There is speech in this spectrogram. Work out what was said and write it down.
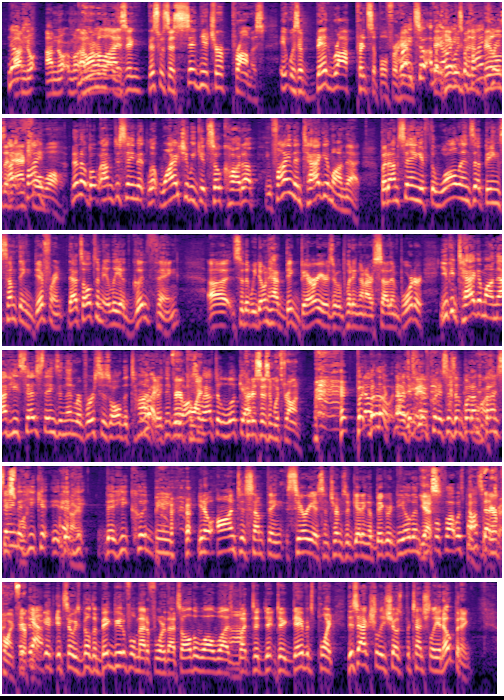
no, I'm, no, I'm, no, I'm normalizing. This was a signature promise. It was a bedrock principle for him right, so, I mean, that he right, was going to build Chris, an I, actual fine. wall. No, no, but I'm just saying that look, why should we get so caught up? Fine, then tag him on that. But I'm saying if the wall ends up being something different, that's ultimately a good thing. Uh, so that we don't have big barriers that we're putting on our southern border. You can tag him on that. He says things and then reverses all the time. Right. But I think Fair we also point. have to look at criticism withdrawn. but no, no, no, no it's fair criticism. But I'm, but I'm saying that he can that he, that he could be, you know, on to something serious in terms of getting a bigger deal than yes. people thought was possible. No, fair right. point. Fair it, point. It, it, so he's built a big, beautiful metaphor. That's all the wall was. Uh, but to, to, David's point, this actually shows potentially an opening.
